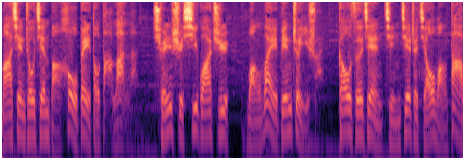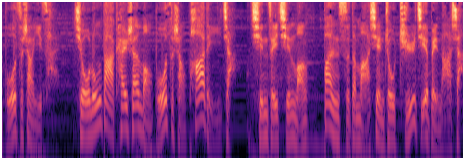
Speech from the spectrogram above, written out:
马宪洲肩膀后背都打烂了，全是西瓜汁，往外边这一甩。高泽健紧接着脚往大脖子上一踩，九龙大开山往脖子上啪的一架，擒贼擒王，半死的马宪洲直接被拿下。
